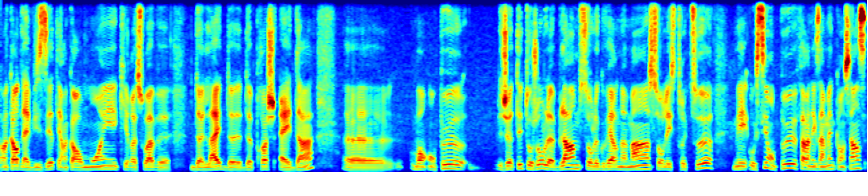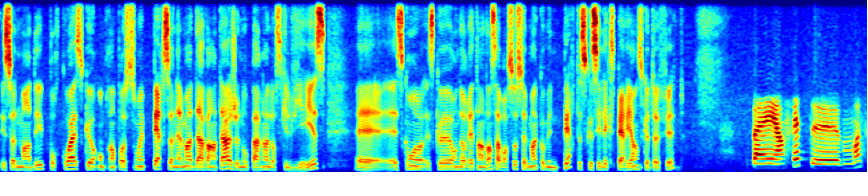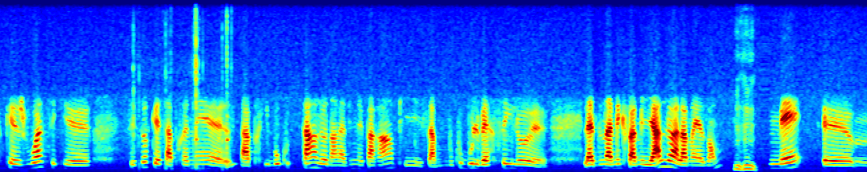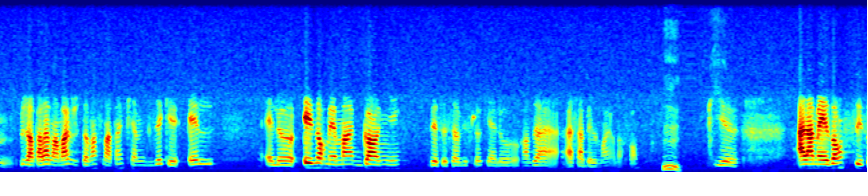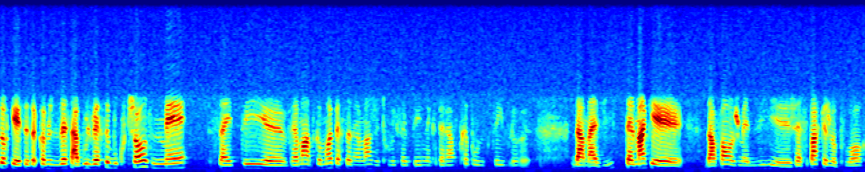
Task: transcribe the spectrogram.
encore de la visite et encore moins qui reçoivent euh, de l'aide de, proches aidants. bon, on peut jeter toujours le blâme sur le gouvernement, sur les structures, mais aussi on peut faire un examen de conscience et se demander pourquoi est-ce qu'on ne prend pas soin personnellement davantage de nos parents lorsqu'ils vieillissent euh, est-ce qu'on est aurait tendance à voir ça seulement comme une perte? Est-ce que c'est l'expérience que tu as faite? Ben en fait, euh, moi, ce que je vois, c'est que c'est sûr que ça prenait, euh, ça a pris beaucoup de temps là, dans la vie de mes parents, puis ça a beaucoup bouleversé là, la dynamique familiale là, à la maison. Mm-hmm. Mais j'en parlais à ma mère justement ce matin, puis elle me disait qu'elle, elle a énormément gagné de ce service-là qu'elle a rendu à, sa belle-mère, dans le fond. Puis euh, à la maison, c'est sûr que, c'est comme je disais, ça a bouleversé beaucoup de choses, mais ça a été euh, vraiment, en tout cas, moi, personnellement, j'ai trouvé que ça a été une expérience très positive dans ma vie. Tellement que, dans le fond, je me dis, euh, j'espère que je vais pouvoir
